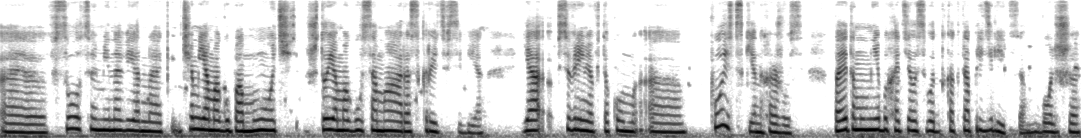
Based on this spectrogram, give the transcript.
э, в социуме, наверное, чем я могу помочь, что я могу сама раскрыть в себе. Я все время в таком э, поиске нахожусь, поэтому мне бы хотелось вот как-то определиться больше,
